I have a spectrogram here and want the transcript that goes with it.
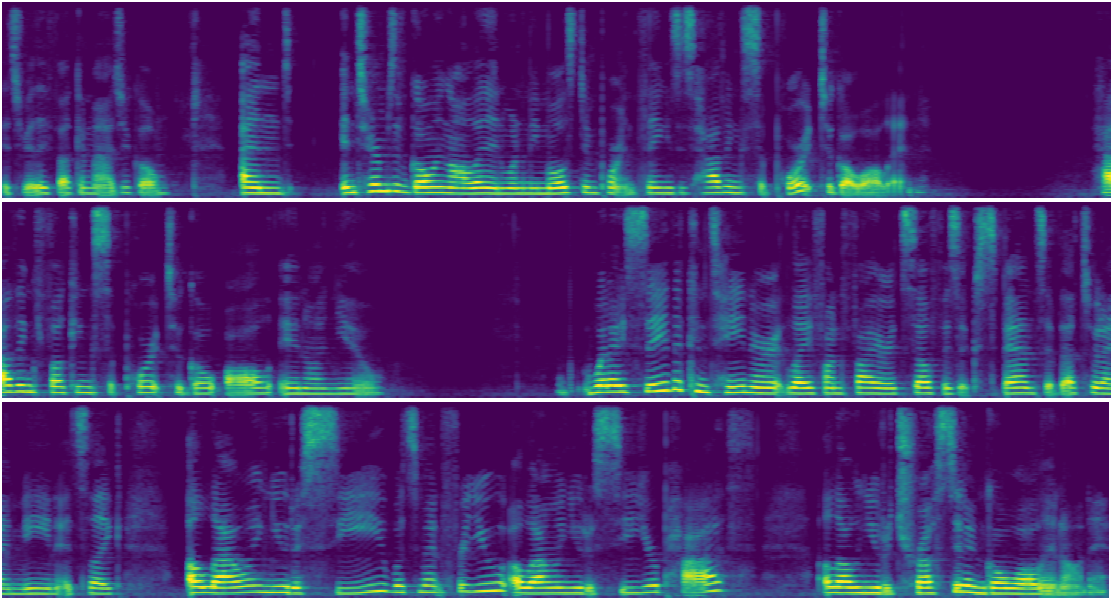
It's really fucking magical. And in terms of going all in, one of the most important things is having support to go all in. Having fucking support to go all in on you. When I say the container life on fire itself is expansive, that's what I mean. It's like allowing you to see what's meant for you, allowing you to see your path, allowing you to trust it and go all in on it.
